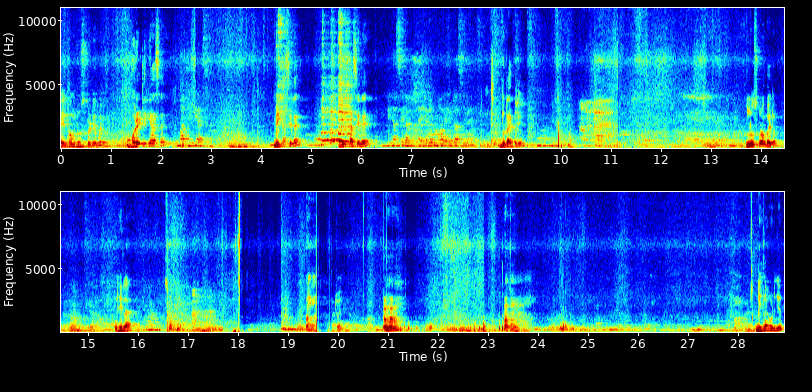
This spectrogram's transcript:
একদম লুজ কৰি দিয়ক বাইদেউ ভৰি ঠিকে আছে অঁ ঠিকে আছে বিষ আছিলে বিষ আছিলে বিষ আছিলে সেইটো নহয় এইটো আছিলে দুটাই কৰিম লুজ কৰক বাইদেউ ঢিলা টো এনে। ঢিলা কৰি দিয়ক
